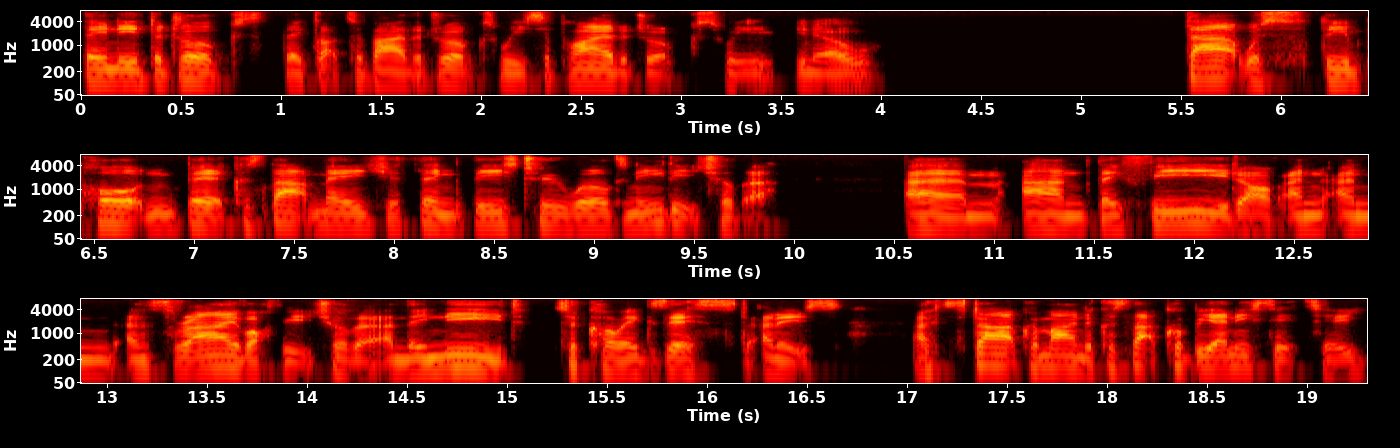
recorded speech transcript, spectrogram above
they need the drugs. They've got to buy the drugs. We supply the drugs. We you know that was the important bit because that made you think these two worlds need each other um, and they feed off and, and and thrive off each other, and they need to coexist. And it's a stark reminder because that could be any city.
